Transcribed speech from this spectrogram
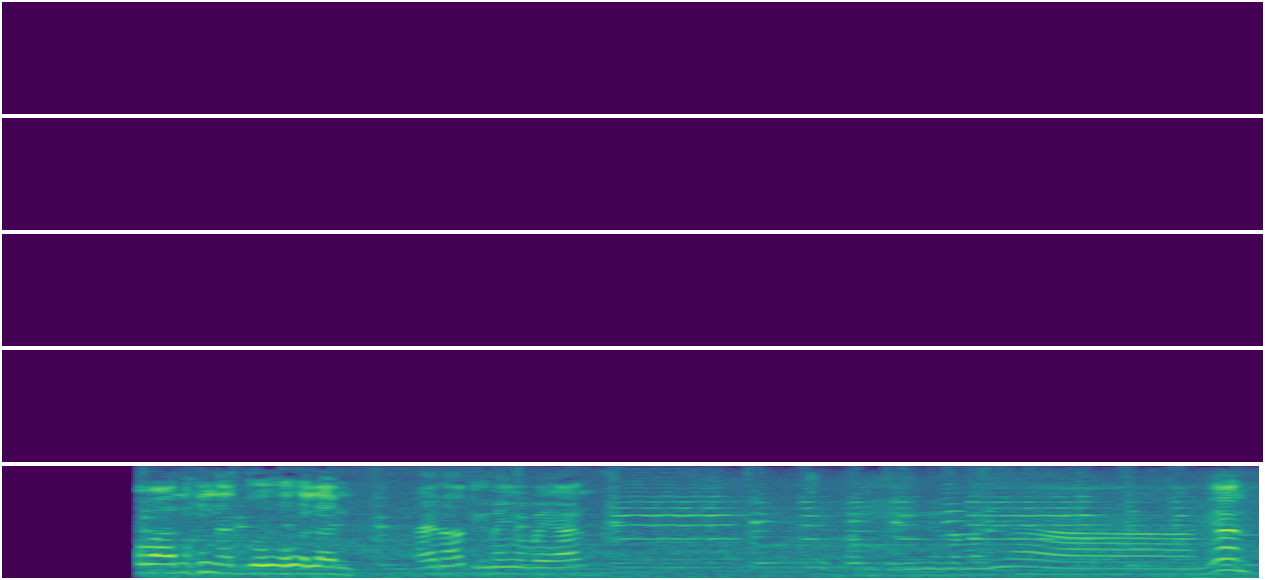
Nung nag-uulan. Ayun o, tingnan nyo ba yan? Sobrang dilim na naman yan. Yan.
